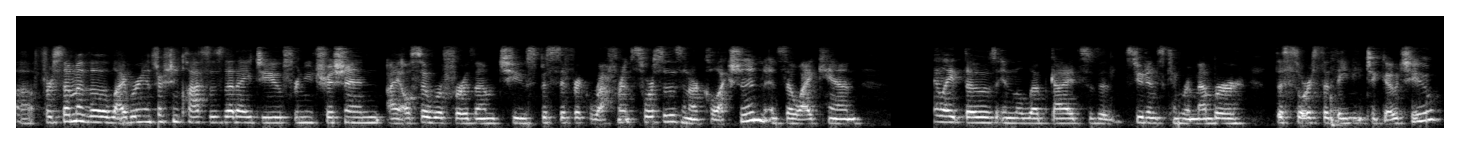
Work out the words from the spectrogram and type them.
Uh, for some of the library instruction classes that I do for nutrition, I also refer them to specific reference sources in our collection, and so I can highlight those in the LibGuide so that students can remember the source that they need to go to.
